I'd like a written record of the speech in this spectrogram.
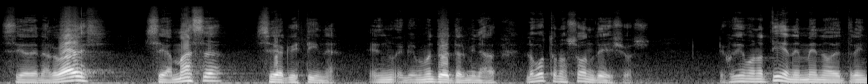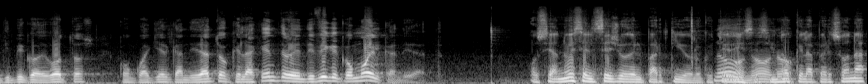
sea de Narváez, sea Massa, sea Cristina, en, un momento determinado. Los votos no son de ellos el judaísmo no tiene menos de treinta y pico de votos con cualquier candidato que la gente lo identifique como el candidato. O sea, no es el sello del partido lo que usted dice, sino que la persona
